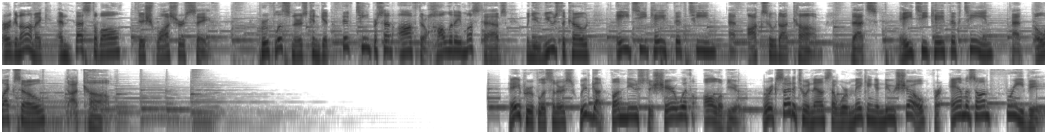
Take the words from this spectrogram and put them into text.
ergonomic, and best of all, dishwasher safe. Proof listeners can get 15% off their holiday must haves when you use the code ATK15 at OXO.com. That's ATK15 at OXO.com. Hey, Proof listeners, we've got fun news to share with all of you. We're excited to announce that we're making a new show for Amazon Freevee.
